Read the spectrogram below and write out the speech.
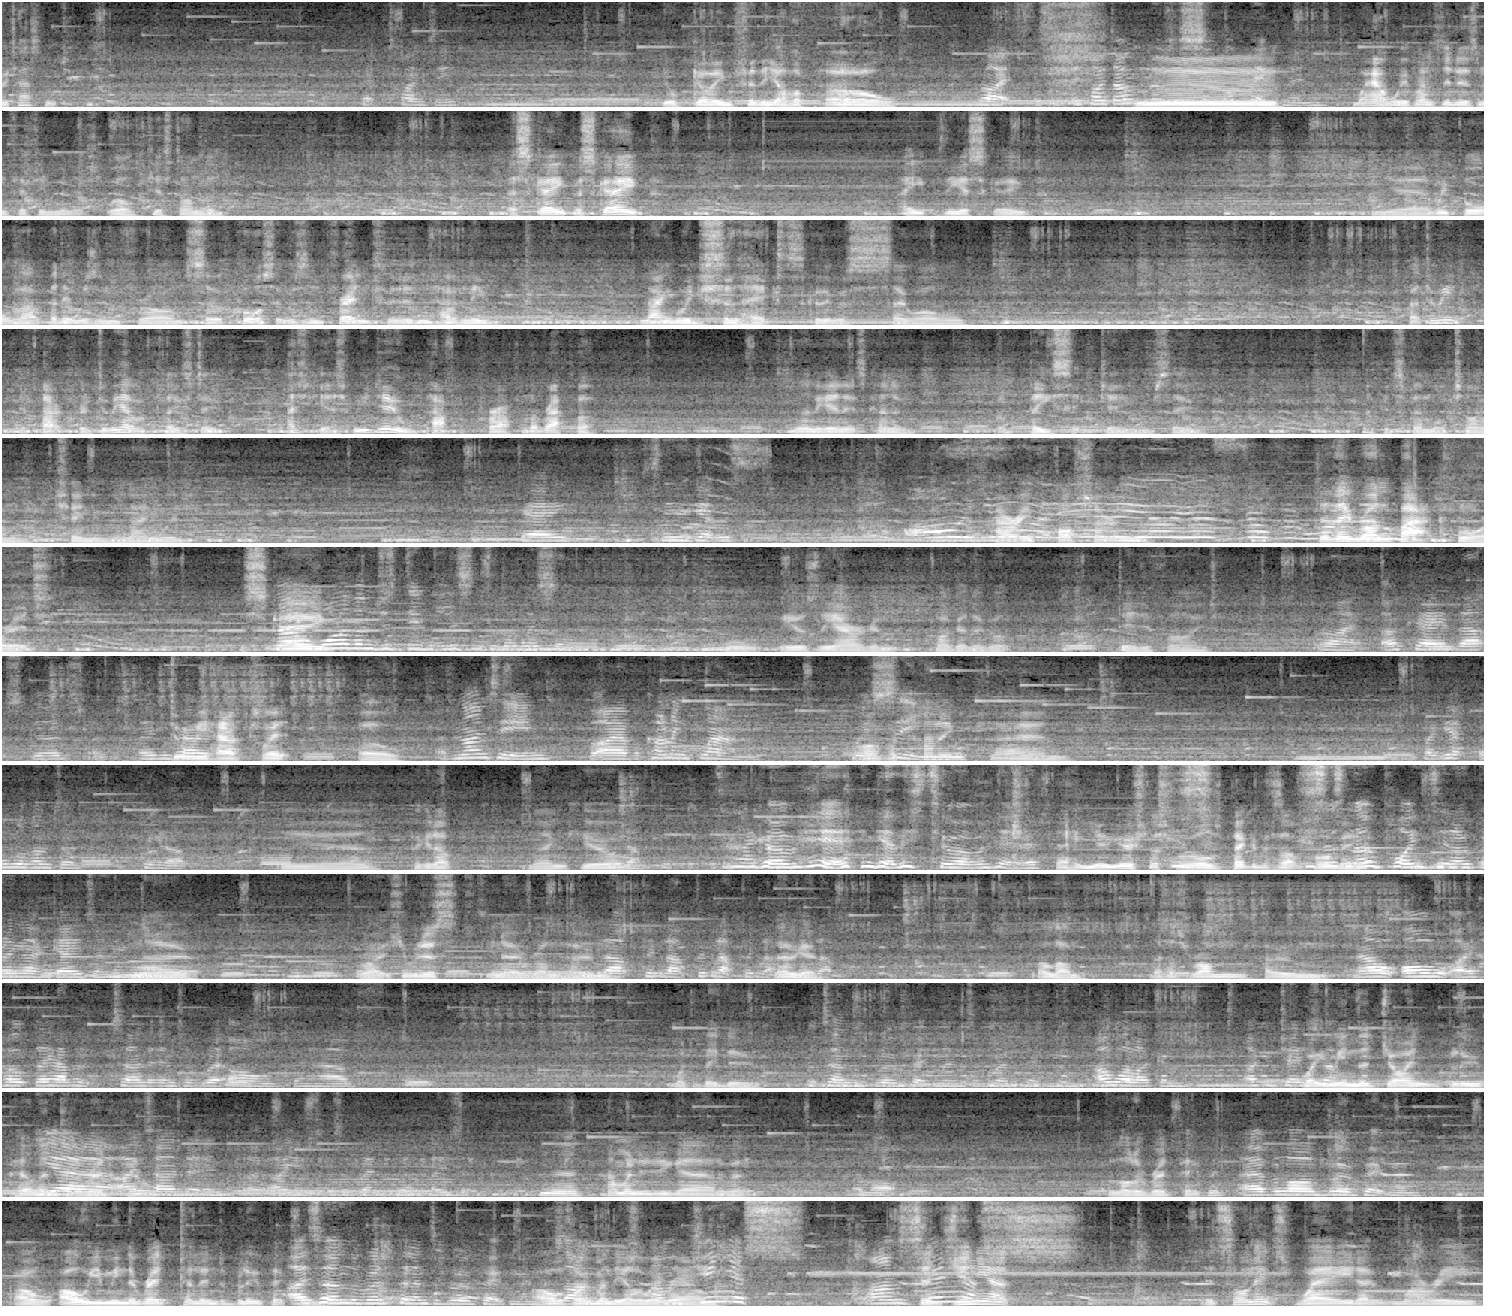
it hasn't. At 20. You're going for the other pearl. Right, if I don't lose a single Mm. Pikmin, Wow, we've managed to do this in 15 minutes. Well, just under. Escape, escape! Ape the escape. Yeah, we bought that, but it was in France, so of course it was in French. We didn't have any language selects because it was so old. But do we, in fact, do we have a PlayStation? Actually, yes, we do. Papa Parappa the Rapper. And then again, it's kind of a basic game, so I could spend more time on changing the language. okay. Just need to get this. Oh, you Harry Potter and- you're Do they run back for it? Escape. No, one of them just didn't listen to the whistle. Well, he was the arrogant bugger that got deadified. Right, okay, that's good. Do we have to? Oh, I have 19, but I have a cunning plan. We I have see a cunning plan. if I get all of them to pick it up. Yeah, pick it up. Thank you. I go over here and get these two over here. Hey, you're useless rules. Pick this up for there's me. no point in opening that gate anymore. No. Right, should we just, you know, run home? Pick it up, pick it up, pick it up, pick it up. There we go. Well done. Let us run home. Now, oh, I hope they haven't turned it into red. Oh, they have. What did they do? They turned the blue Pikmin into red Pikmin. Oh well, I can, I can change What, you that. mean the giant blue pill into yeah, the red pill? Yeah, I turned it in. I, I used it as a red pill. I used it Yeah, how many did you get out of it? a lot. A lot of red paper? I have a lot of blue Pikmin. Oh, oh, you mean the red pill into blue Pikmin? I turned the red pill into blue Pikmin. Oh, so I I'm meant the a- other way I'm round. a genius. I'm It's a genius. It's on its way, don't worry.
